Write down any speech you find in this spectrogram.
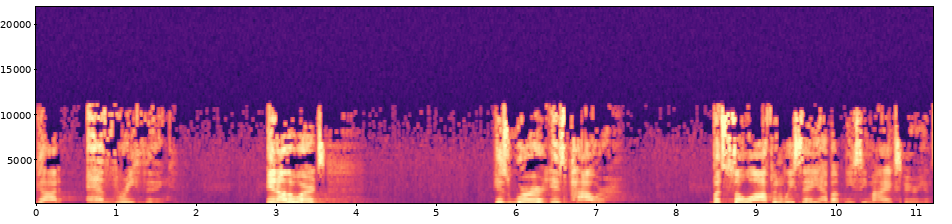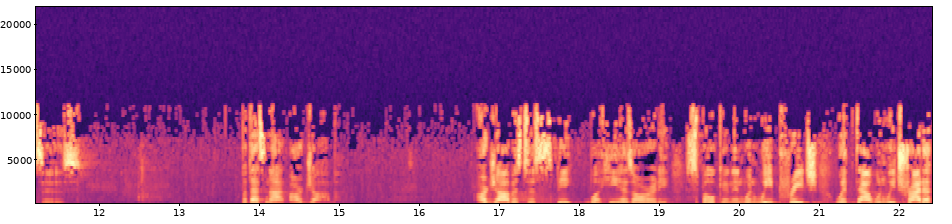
God. Everything. In other words, His Word is power. But so often we say, yeah, but you see my experiences. But that's not our job. Our job is to speak what he has already spoken. And when we preach with doubt, when we try to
